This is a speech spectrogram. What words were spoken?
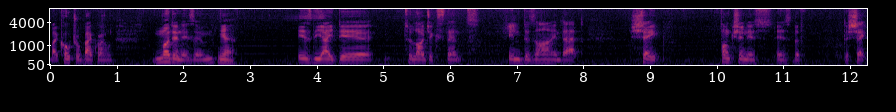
my cultural background. Modernism yeah. is the idea to a large extent in design that shape function is is the the shape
